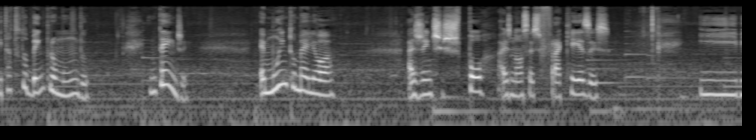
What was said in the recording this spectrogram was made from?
E tá tudo bem para o mundo. Entende? É muito melhor a gente expor as nossas fraquezas e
